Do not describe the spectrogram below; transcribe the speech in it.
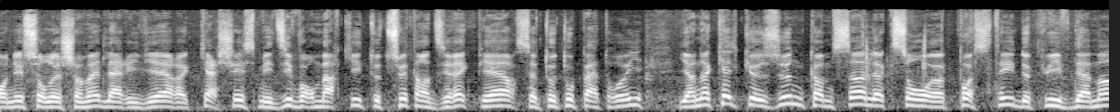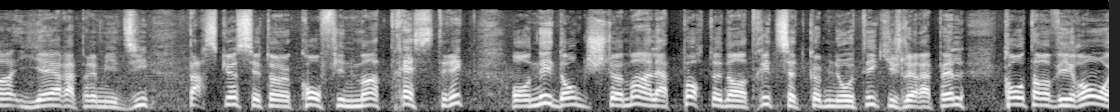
On est sur le chemin de la rivière Caché ce midi. Vous remarquez tout de suite en direct, Pierre, cette autopatrouille. Il y en a quelques-unes comme ça là, qui sont euh, postées depuis évidemment hier après-midi parce que c'est un confinement très strict. On est donc justement à la porte d'entrée de cette communauté qui, je le rappelle, compte environ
